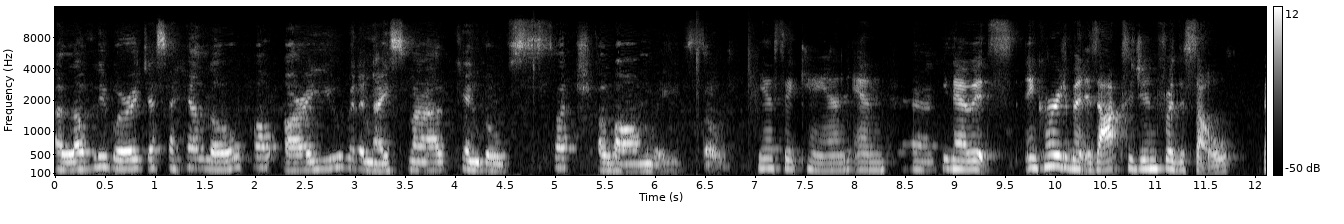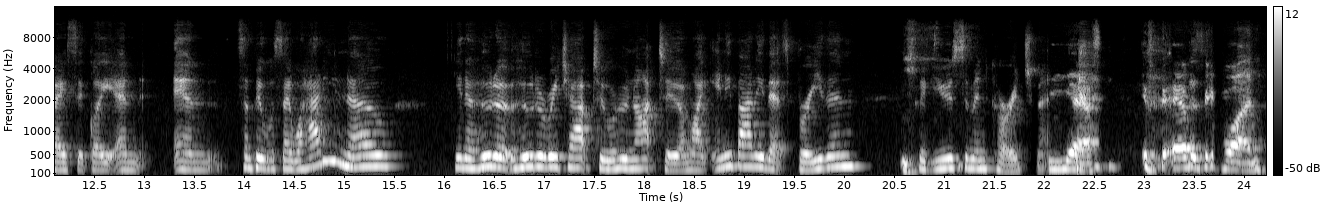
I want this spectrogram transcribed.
a lovely word, just a hello, how are you with a nice smile can go such a long way. So Yes, it can. And, you know, it's encouragement is oxygen for the soul, basically. And, and some people say, well, how do you know, you know, who to, who to reach out to or who not to? I'm like, anybody that's breathing could use some encouragement. Yes. Everyone.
